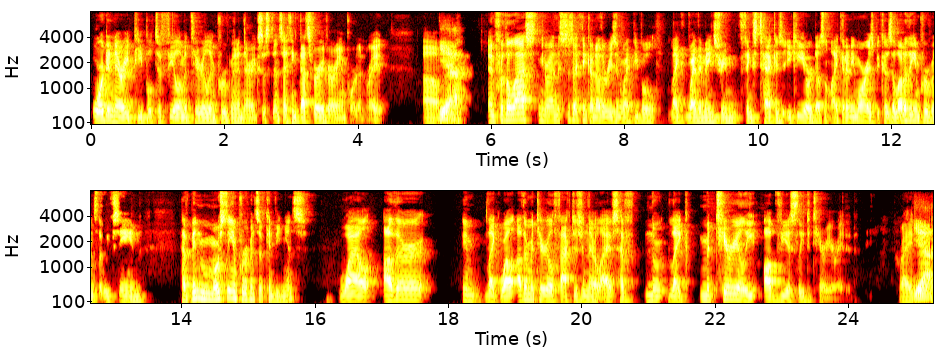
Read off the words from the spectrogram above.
ordinary people to feel a material improvement in their existence. I think that's very very important, right? Um, yeah. And for the last, you know, and this is, I think, another reason why people like why the mainstream thinks tech is icky or doesn't like it anymore is because a lot of the improvements that we've seen have been mostly improvements of convenience while other like while other material factors in their lives have no, like materially obviously deteriorated right? Yeah.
